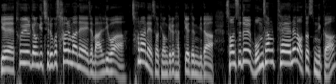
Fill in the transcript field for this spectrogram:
예, 토요일 경기 치르고 사흘 만에 이제 말리와 천안에서 경기를 갖게 됩니다. 선수들 몸 상태는 어떻습니까?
